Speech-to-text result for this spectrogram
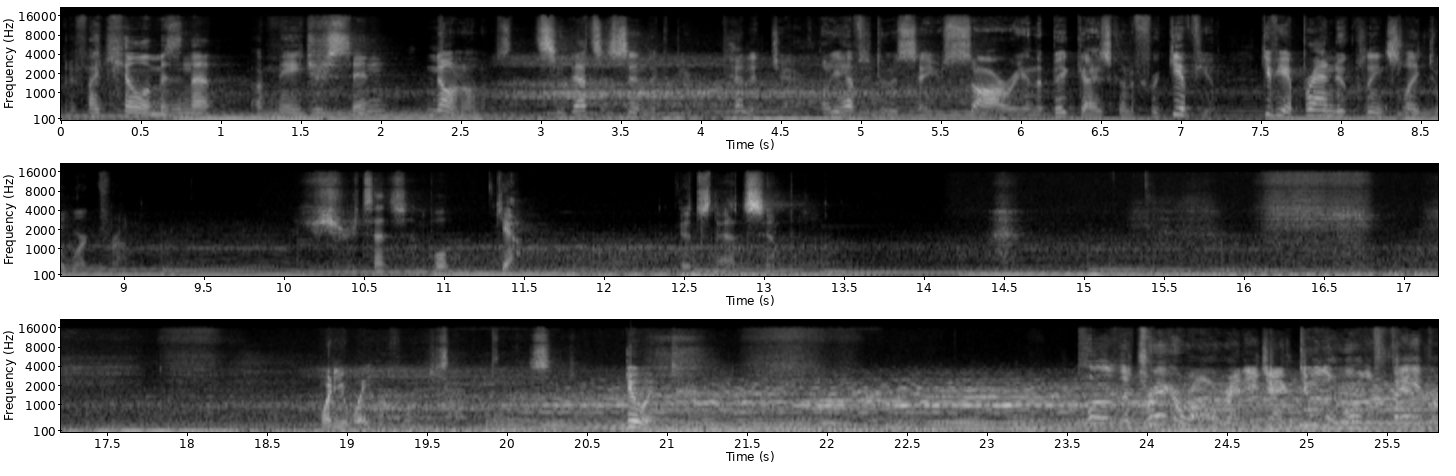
But if I kill him, isn't that a major sin? No, no, no. See, that's a sin that can be repented, Jack. All you have to do is say you're sorry, and the big guy's going to forgive you. Give you a brand new clean slate to work from. You sure it's that simple? Yeah, it's that simple. What are you waiting for? Just do it. Pull the trigger already, Jack. Do the world a favor.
